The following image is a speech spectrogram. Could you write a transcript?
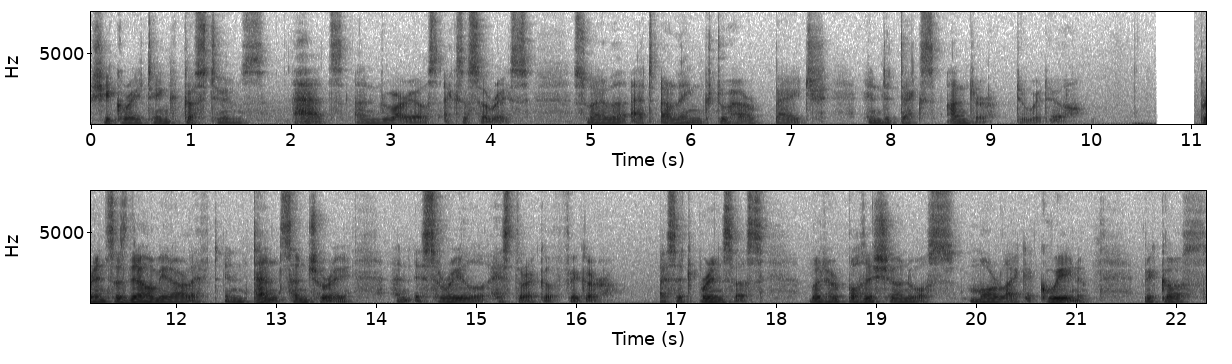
She creating costumes, hats and various accessories, so I will add a link to her page in the text under the video. Princess Drahomira lived in 10th century and is a real historical figure. I said princess, but her position was more like a queen, because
